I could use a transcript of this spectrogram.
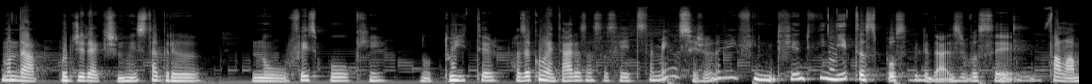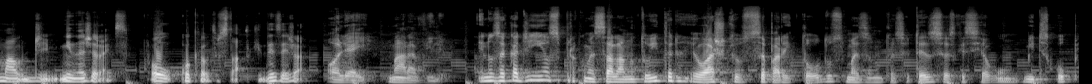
mandar por direct no Instagram, no Facebook, no Twitter, fazer comentários nessas redes também, ou seja, né, infin- infinitas possibilidades de você falar mal de Minas Gerais ou qualquer outro estado que desejar. Olha aí, maravilha. E nos recadinhos, pra começar lá no Twitter, eu acho que eu separei todos, mas eu não tenho certeza, se eu esqueci algum, me desculpe.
